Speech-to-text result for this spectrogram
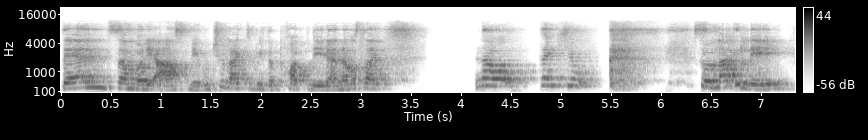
then somebody asked me, Would you like to be the pod leader? And I was like, No, thank you. so luckily,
